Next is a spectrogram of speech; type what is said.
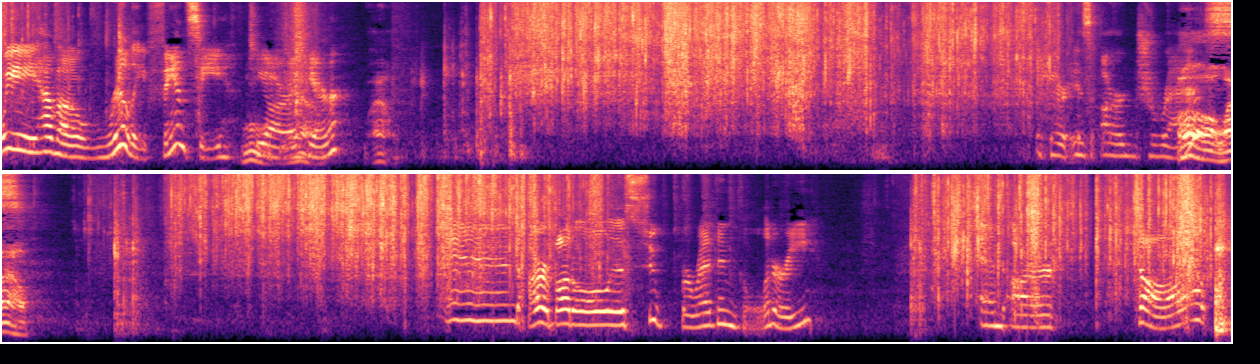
We have a really fancy Ooh, tiara yeah. here. Wow. Here is our dress. Oh, wow. And our bottle is super red and glittery. And our doll.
